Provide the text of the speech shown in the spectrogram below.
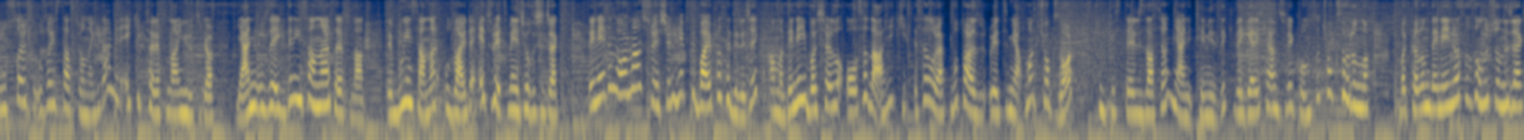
Uluslararası Uzay İstasyonu'na giden bir ekip tarafından yürütülüyor. Yani uzaya giden insanlar tarafından. Ve bu insanlar uzayda et üretmeye çalışacak. Deneyde normal süreçlerin hepsi bypass edilecek ama deney başarılı olsa dahi kitlesel olarak bu tarz üretim yapmak çok zor. Çünkü sterilizasyon yani temizlik ve gereken süre konusu çok sorunlu. Bakalım deney nasıl sonuçlanacak?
